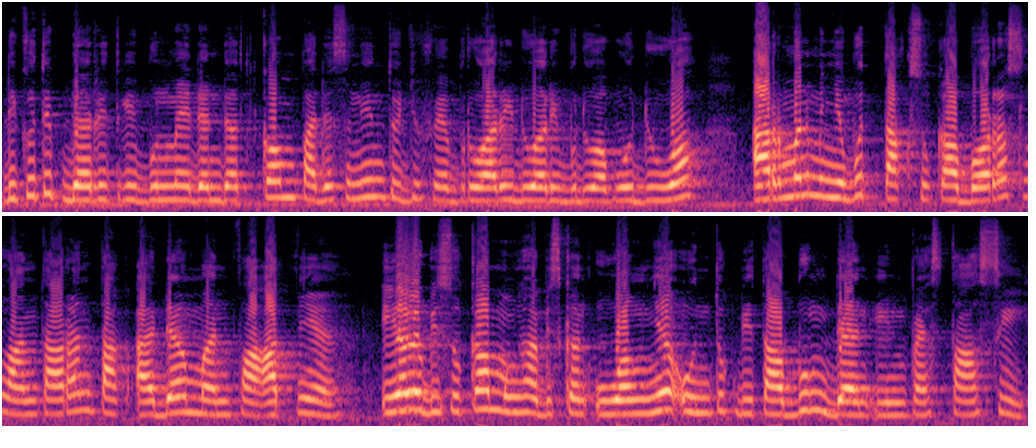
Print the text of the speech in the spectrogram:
Dikutip dari tribunmedan.com pada Senin 7 Februari 2022, Arman menyebut tak suka boros lantaran tak ada manfaatnya. Ia lebih suka menghabiskan uangnya untuk ditabung dan investasi.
